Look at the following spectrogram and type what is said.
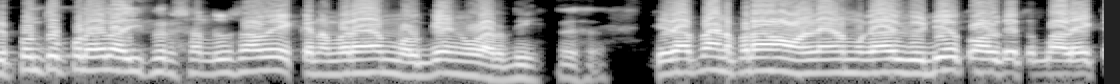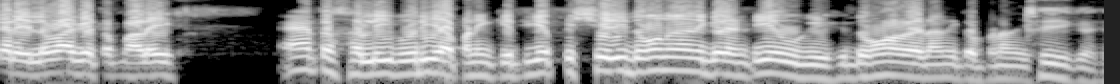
ਤੇ ਪੰਤੋਪਣਾ ਲਾਈ ਫਿਰ। ਸੰਧੂ ਸਾਹਿਬ ਇੱਕ ਨੰਬਰ ਹੈ ਮੋਗੇ ਅੰਗਵਰਦੀ ਜਿਹੜਾ ਭੈਣ ਭਰਾ ਆਨਲਾਈਨ ਮੰਗਾਵੇ ਵੀਡੀਓ ਕਾਲ ਤੇ ਤਪਾਲੇ ਘਰੇ ਲਵਾ ਕੇ ਤਪਾਲੇ। ਐ ਤਸੱਲੀ ਪੂਰੀ ਆਪਣੀ ਕੀਤੀ ਹੈ ਪਿੱਛੇ ਦੀ ਦੋਨਾਂ ਦੀ ਗਾਰੰਟੀ ਹੋਊਗੀ ਦੋਹਾਂ ਵੈੜਾਂ ਦੀ ਕੱਪੜਾਂ ਦੀ। ਠੀਕ ਹੈ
